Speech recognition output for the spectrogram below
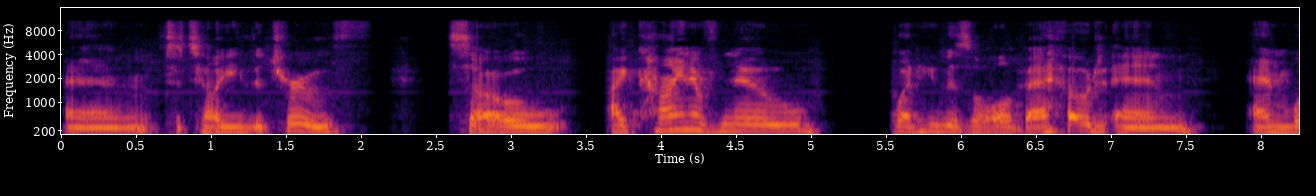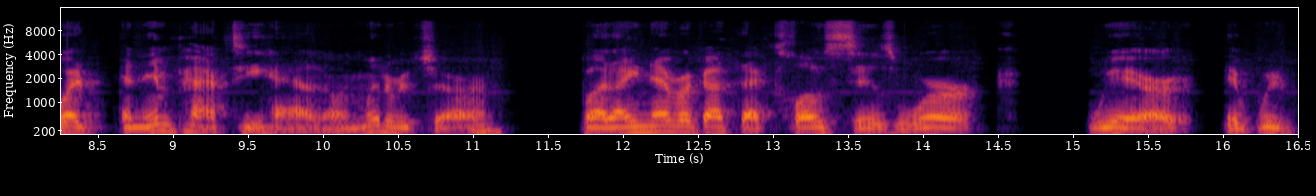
And to tell you the truth, so I kind of knew what he was all about and and what an impact he had on literature. But I never got that close to his work where it would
